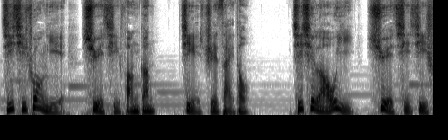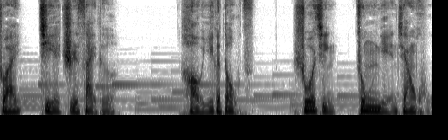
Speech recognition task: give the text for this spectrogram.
及其壮也，血气方刚，戒之在斗；及其老矣。血气既衰，戒之在得。好一个斗字，说尽中年江湖。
